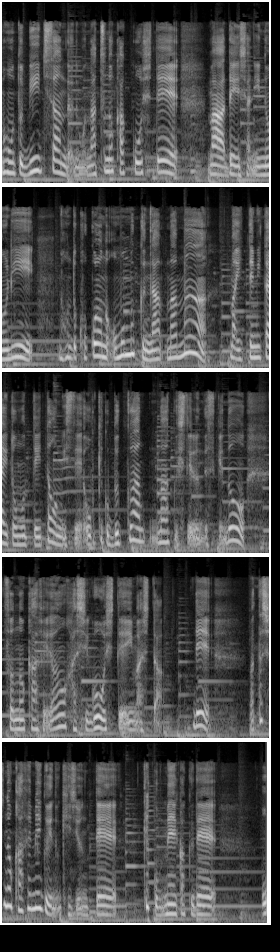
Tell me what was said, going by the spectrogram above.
もうほんとビーチサンダルでも夏の格好をして、まあ、電車に乗り本当心の赴くなまままあ、行ってみたいと思っていたお店を結構ブックはマークしてるんですけどそのカフェのはしごをしていましたで私のカフェ巡りの基準って結構明確で美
